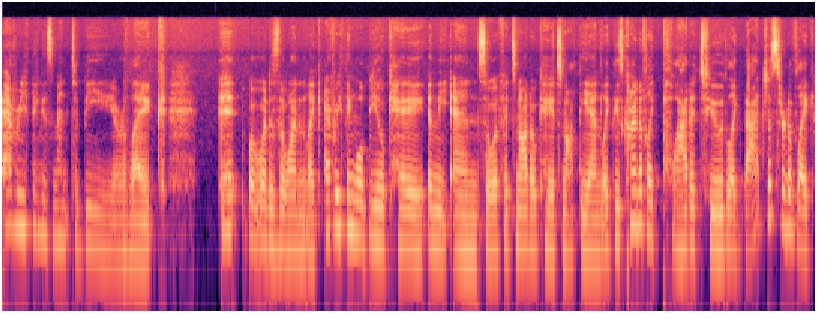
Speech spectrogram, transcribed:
everything is meant to be, or like, it what is the one like everything will be okay in the end so if it's not okay it's not the end like these kind of like platitude like that just sort of like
